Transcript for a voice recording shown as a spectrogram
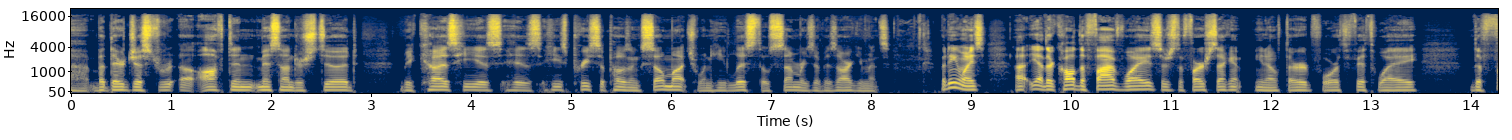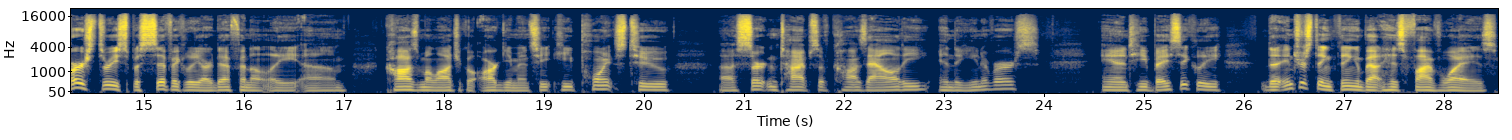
uh, but they're just uh, often misunderstood because he is his he's presupposing so much when he lists those summaries of his arguments. But anyways, uh, yeah, they're called the five ways. There's the first, second, you know, third, fourth, fifth way. The first three specifically are definitely um, cosmological arguments. He he points to uh, certain types of causality in the universe, and he basically the interesting thing about his five ways.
